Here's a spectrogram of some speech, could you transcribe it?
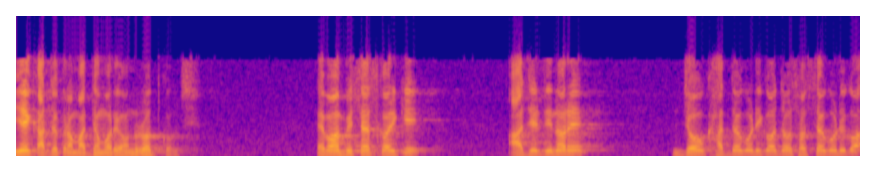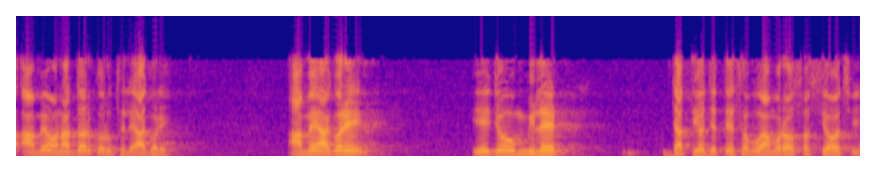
ଇଏ କାର୍ଯ୍ୟକ୍ରମ ମାଧ୍ୟମରେ ଅନୁରୋଧ କରୁଛି। ଏବଂ ବିଶେଷ କରିକି ଆଜି ଦିନରେ ଯେଉଁ ଖାଦ୍ୟ ଗୁଡ଼ିକ ଯେଉଁ ଶସ୍ୟ ଗୁଡ଼ିକ ଆମେ ଅନାଦର କରୁଥିଲେ ଆଗରେ ଆମେ ଆଗରେ ଏ ଯେଉଁ ମିଲେଟ୍ ଜାତୀୟ ଯେତେ ସବୁ ଆମର ଶସ୍ୟ ଅଛି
